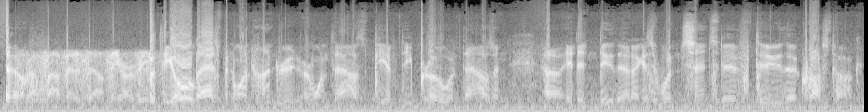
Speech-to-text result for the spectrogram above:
About five minutes out in the RV. But the old Aspen 100 or 1000, PFD Pro 1000, uh, it didn't do that. I guess it wasn't sensitive to the crosstalk.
